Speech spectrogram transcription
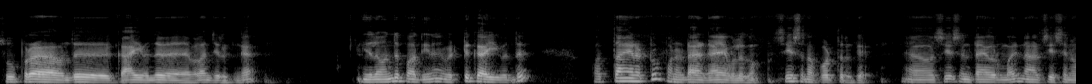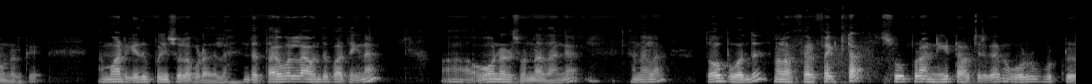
சூப்பராக வந்து காய் வந்து விளைஞ்சிருக்குங்க. இதில் வந்து பார்த்திங்கன்னா வெட்டுக்காய் வந்து பத்தாயிரம் டு பன்னெண்டாயிரம் காயை விழுகும். சீசனை பொறுத்து இருக்குது சீசன் டைம் ஒரு மாதிரி நான் சீசன் ஒன்று இருக்குது நம்ம நாட்டுக்கு எதுவும் பொய் சொல்லக்கூடாதுல்ல. இந்த தகவல்லாம் வந்து பார்த்திங்கன்னா ஓனர் சொன்னதாங்க. அதனால் தோப்பு வந்து நல்லா பெர்ஃபெக்டாக சூப்பராக நீட்டாக வச்சுருக்காங்க ஒரு புட்டு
